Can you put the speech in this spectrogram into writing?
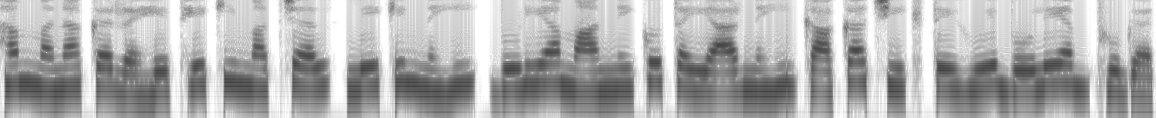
हम मना कर रहे थे कि मत चल, लेकिन नहीं, बुढ़िया मानने को तैयार नहीं। काका चीखते हुए बोले, अब भुगत।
